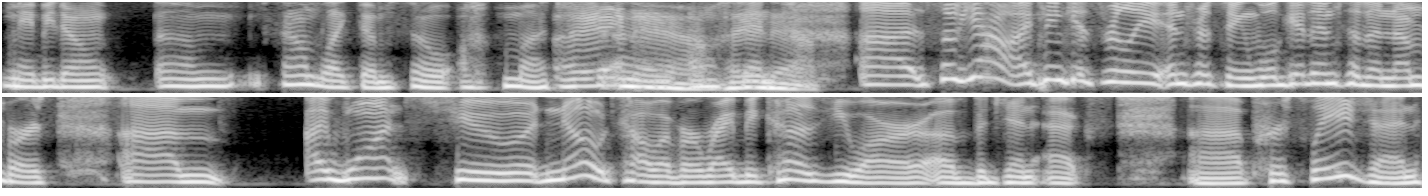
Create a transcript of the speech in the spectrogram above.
maybe don't um, sound like them so much Hey um, now, hey often. now. Uh, so yeah, I think it's really interesting. We'll get into the numbers. Um, I want to note, however, right, because you are of the Gen X uh, persuasion,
